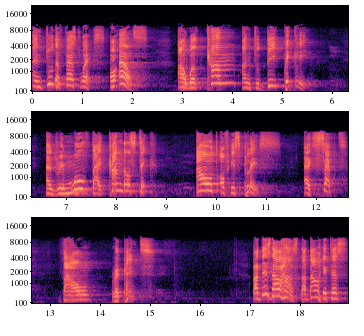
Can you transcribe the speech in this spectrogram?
and do the first works, or else I will come unto thee quickly and remove thy candlestick out of his place, except thou repent. But this thou hast, that thou hatest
